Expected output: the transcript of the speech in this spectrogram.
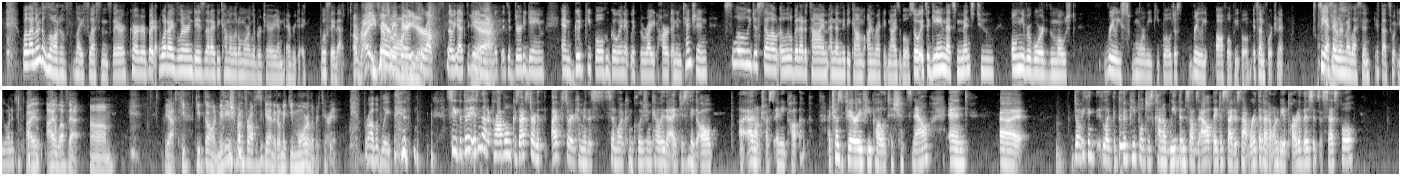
Well, I learned a lot of life lessons there, Carter. But what I've learned is that I become a little more libertarian every day. We'll say that. All right, that's very, what I very hear. corrupt. So yeah, it's a game, Yeah. man. It's, it's a dirty game, and good people who go in it with the right heart and intention slowly just sell out a little bit at a time, and then they become unrecognizable. So it's a game that's meant to only reward the most really swarmy people, just really awful people. It's unfortunate. So yes, I learned my lesson. If that's what you wanted to. know. I I love that. Um, yeah, keep keep going. Maybe you should run for office again. It'll make you more libertarian. Probably. See, but then, isn't that a problem? Because I've started, I've started coming to this similar conclusion, Kelly, that I just think all, I, I don't trust any, po- I trust very few politicians now, and uh, don't you think like the good people just kind of weed themselves out? They decide it's not worth it. I don't want to be a part of this. It's a cesspool.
